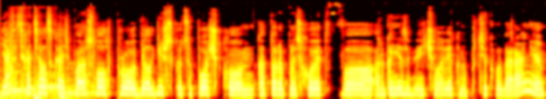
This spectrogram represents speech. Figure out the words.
Я, кстати, хотела сказать пару слов про биологическую цепочку, которая происходит в организме человека на пути к выгоранию.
